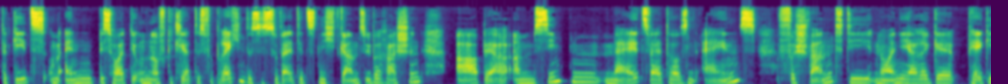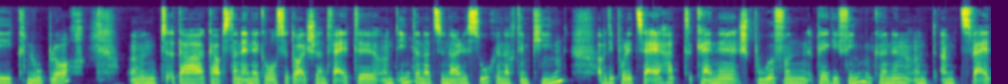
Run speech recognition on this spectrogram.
Da geht's um ein bis heute unaufgeklärtes Verbrechen. Das ist soweit jetzt nicht ganz überraschend. Aber am 7. Mai 2001 verschwand die neunjährige Peggy Knobloch und da gab es dann eine große deutschlandweite und internationale Suche nach dem Kind. Aber die Polizei hat keine Spur von Peggy finden können. Und am 2.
